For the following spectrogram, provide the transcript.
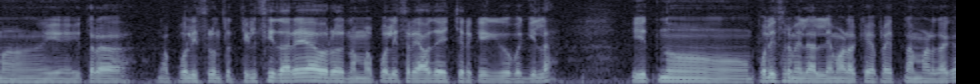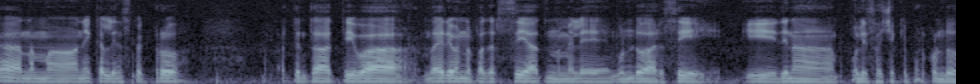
ಮ ಈ ಥರ ನಾವು ಪೊಲೀಸರು ಅಂತ ತಿಳಿಸಿದ್ದಾರೆ. ಅವರು ನಮ್ಮ ಪೊಲೀಸರು ಯಾವುದೇ ಎಚ್ಚರಿಕೆಗೂ ಬಗ್ಗಿಲ್ಲ. ಈತನು ಪೊಲೀಸರ ಮೇಲೆ ಹಲ್ಲೆ ಮಾಡೋಕ್ಕೆ ಪ್ರಯತ್ನ ಮಾಡಿದಾಗ ನಮ್ಮ ಅನೇಕಲ್ ಇನ್ಸ್ಪೆಕ್ಟ್ರು ಅತ್ಯಂತ ತೀವ್ರ ಧೈರ್ಯವನ್ನು ಪ್ರದರ್ಶಿಸಿ ಆತನ ಮೇಲೆ ಗುಂಡು ಹಾರಿಸಿ ಈ ದಿನ ಪೊಲೀಸ್ ವಶಕ್ಕೆ ಪಡ್ಕೊಂಡು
